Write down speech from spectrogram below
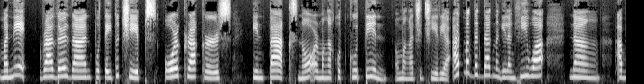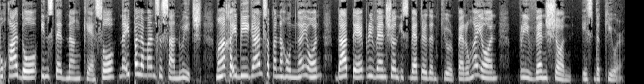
mani rather than potato chips or crackers in packs, no? Or mga kutkutin o mga chichirya. At magdagdag ng ilang hiwa ng avocado instead ng keso na ipalaman sa sandwich. Mga kaibigan, sa panahon ngayon, dati prevention is better than cure. Pero ngayon, prevention is the cure.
